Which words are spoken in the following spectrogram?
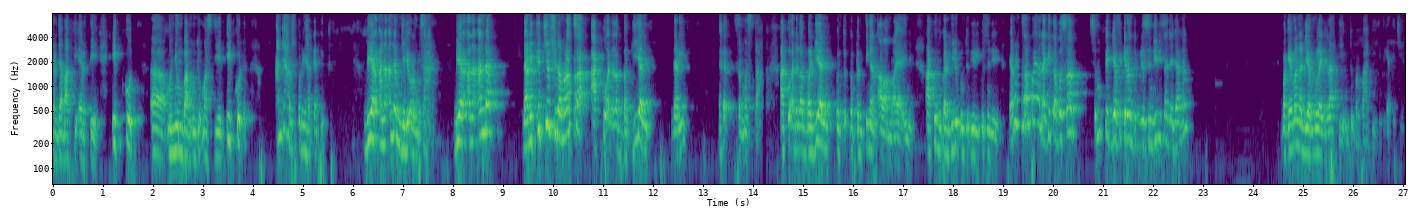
kerja bakti RT, ikut uh, menyumbang untuk masjid, ikut Anda harus perlihatkan itu. Biar anak Anda menjadi orang besar. Biar anak Anda dari kecil sudah merasa aku adalah bagian dari semesta. Aku adalah bagian untuk kepentingan alam raya ini. Aku bukan hidup untuk diriku sendiri. Jangan sampai anak kita besar, sempit dia pikir untuk diri sendiri saja. Jangan. Bagaimana dia mulai dilatih untuk berbagi ketika kecil.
